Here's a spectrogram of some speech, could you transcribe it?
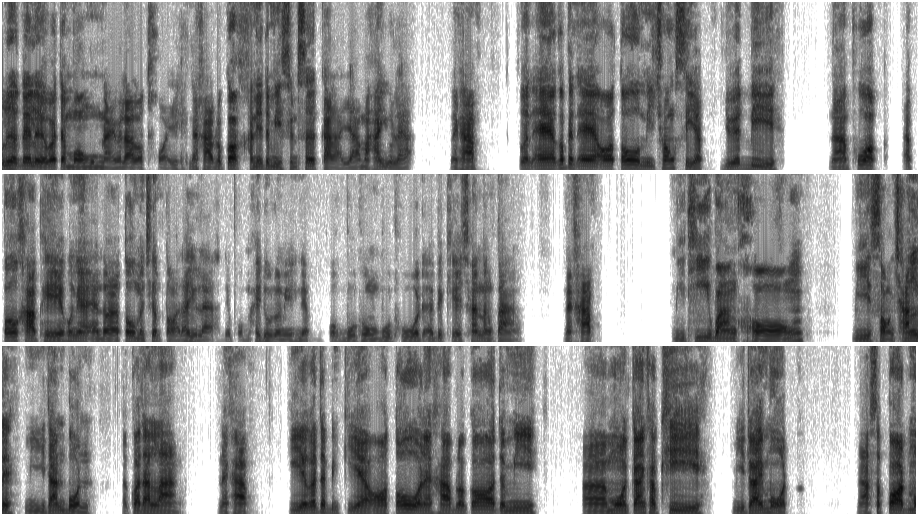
เลือกได้เลยว่าจะมองมุมไหนเวลาเราถอยนะครับ แล้วก็คันนี้จะมีเซ็นเซอร์การะยะมาให้อยู่แล้วนะครับ ส่วนแอร์ก็เป็นแอร์ออโต้มีช่องเสียบ USB นะพวก Apple CarPlay พวกนี้ Android Auto มันเชื่อมต่อได้อยู่แล้ว เดี๋ยวผมให้ดูตรงนี้เนี่ยพวกบลูทงบลูทูธแอปพลิเคชันต่างๆนะครับ มีที่วางของมีสองชั้นเลย มีด้านบนแล้วก็ด้านล่างนะครับ เกียร์ก็จะเป็นเกียร์ออโต้นะครับ แล้วก็จะมีอ่าโหมดการขับขี่มี Drive Mode นะสปอร์ตโหม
